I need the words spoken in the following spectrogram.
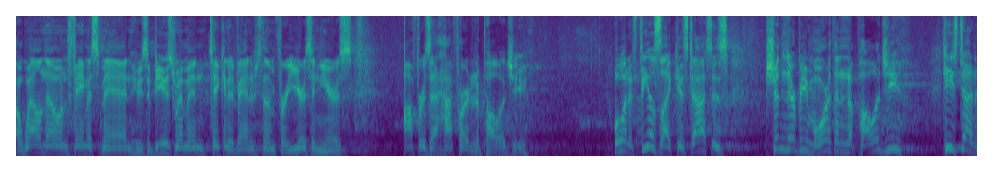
a well known, famous man who's abused women, taken advantage of them for years and years, offers a half hearted apology? Well, what it feels like is to us is shouldn't there be more than an apology? He's done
